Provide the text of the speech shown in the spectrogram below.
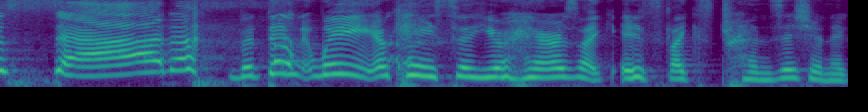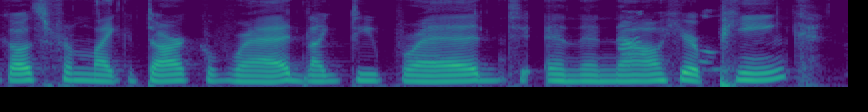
was sad. but then wait. Okay, so your hair is like it's like transition. It goes from like dark red, like deep red, and then now you're pink.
